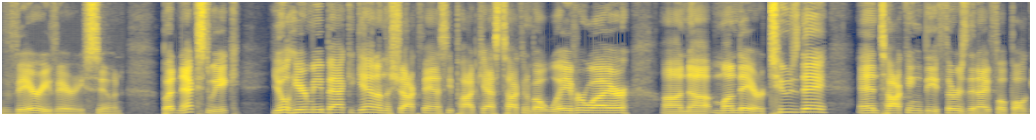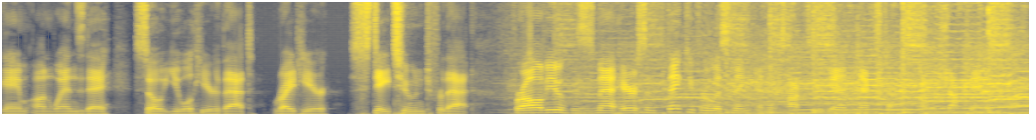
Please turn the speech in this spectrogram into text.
very, very soon. But next week, you'll hear me back again on the Shock Fantasy podcast talking about waiver wire on uh, Monday or Tuesday and talking the Thursday night football game on Wednesday. So you will hear that right here. Stay tuned for that. For all of you, this is Matt Harrison. Thank you for listening, and we'll talk to you again next time on the Shock Fantasy.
